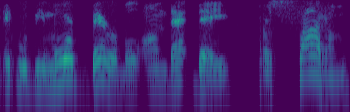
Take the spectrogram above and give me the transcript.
it will be more bearable on that day for Sodom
